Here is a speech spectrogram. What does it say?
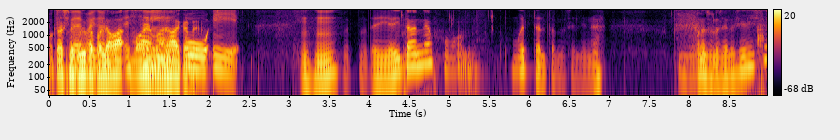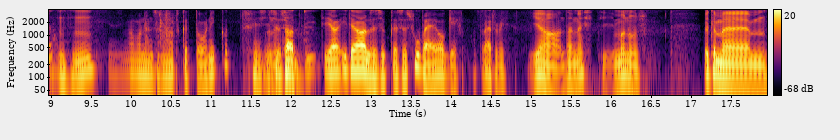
oleks nagu jube palju vaeva ja aega. O E. Mhm. võtnud, ei, ei ta on jah mõtelda selline, ma panen sulle selle siia sisse mm -hmm. ja siis ma panen sulle natuke toonikut ja siis sa saad idea-, ideaalse niisuguse suvejoogi, vaata värvi. jaa, ta on hästi mõnus. ütleme,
